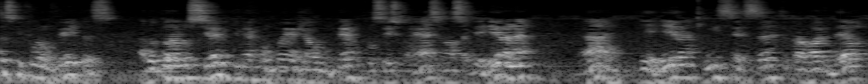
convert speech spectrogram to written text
mudanças que foram feitas, a doutora Luciane, que me acompanha já há algum tempo, vocês conhecem, nossa guerreira, né? Ah, guerreira, incessante o trabalho dela,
